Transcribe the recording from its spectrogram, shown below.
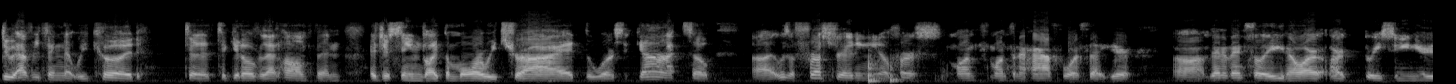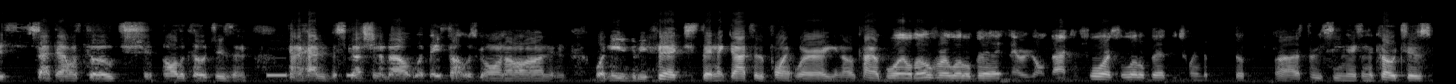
do everything that we could to to get over that hump, and it just seemed like the more we tried, the worse it got. So uh, it was a frustrating you know first month month and a half us that year. Um, then eventually, you know, our, our three seniors sat down with coach, all the coaches, and kind of had a discussion about what they thought was going on and what needed to be fixed. Then it got to the point where, you know, kind of boiled over a little bit, and they were going back and forth a little bit between the, the uh, three seniors and the coaches.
